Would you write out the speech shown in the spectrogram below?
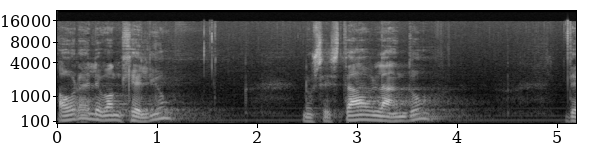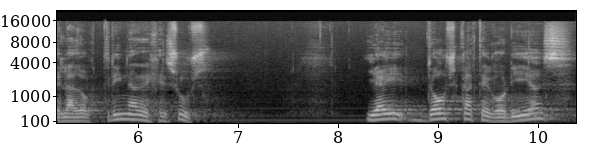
Ahora el Evangelio nos está hablando de la doctrina de Jesús. Y hay dos categorías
